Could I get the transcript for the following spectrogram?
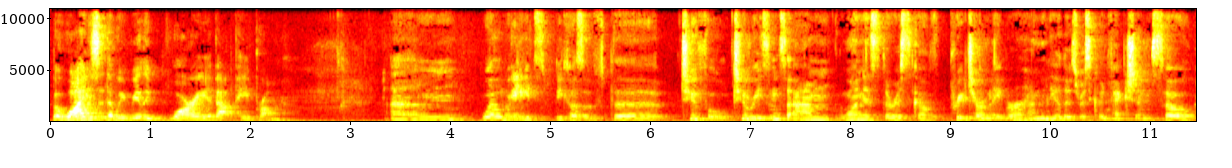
But why is it that we really worry about PPROM? Um, well, really, it's because of the twofold, two reasons. Um, one is the risk of preterm labour, and then the other is risk of infection. So,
